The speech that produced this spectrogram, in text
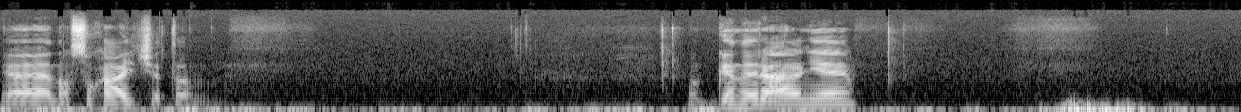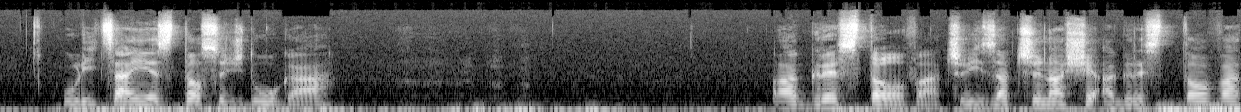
Nie no, słuchajcie, to... No, generalnie ulica jest dosyć długa. Agrestowa, czyli zaczyna się Agrestowa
